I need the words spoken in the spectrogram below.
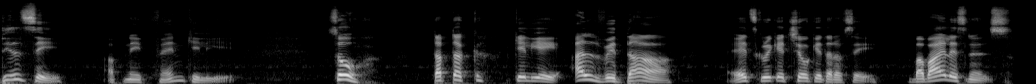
दिल से अपने फैन के लिए सो so, तब तक के लिए अलविदा इट्स क्रिकेट शो की तरफ से बाय लिसनर्स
